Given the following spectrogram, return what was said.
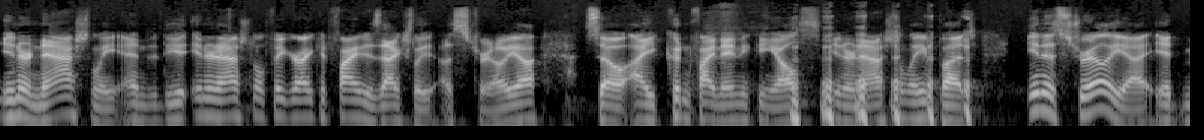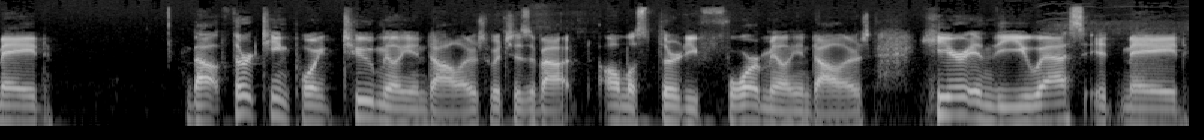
internationally, and the international figure I could find is actually Australia. So I couldn't find anything else internationally, but in Australia, it made about $13.2 million, which is about almost $34 million. Here in the U.S., it made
